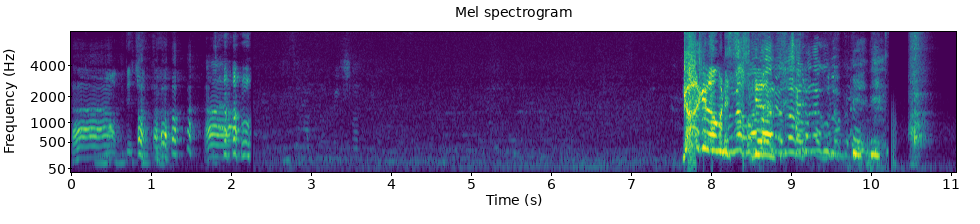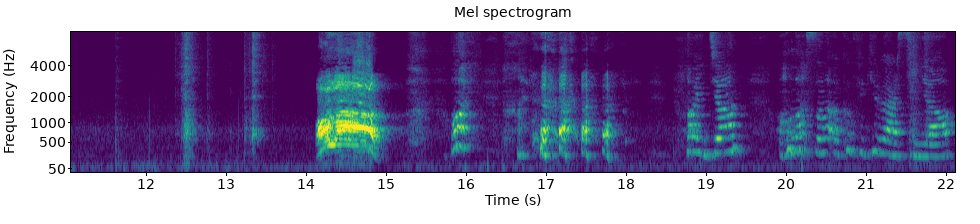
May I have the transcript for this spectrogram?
Ama bir de çekiyor. Ay Can. Allah sana akıl fikir versin ya.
